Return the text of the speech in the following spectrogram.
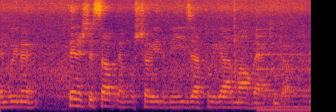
and we're gonna finish this up and we'll show you the bees after we got them all vacuumed up.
